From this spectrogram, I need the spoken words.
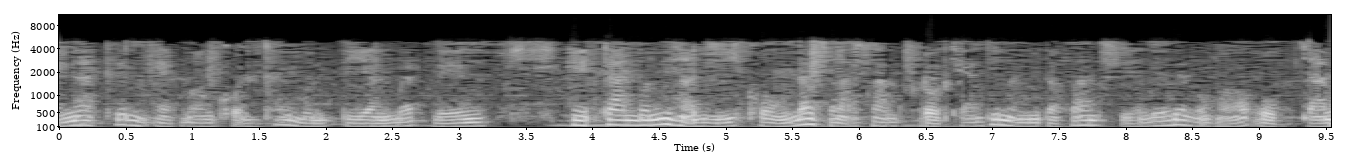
ยหน้าขึ้นแอบมองคนข้างบนเตียงแวบหนึ่งเหตุการณ์บนวิหารหีคงได้สลายความโกรธแค้นที่มันมีต่อฟ้านเสียเรื่องของหออบจัน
